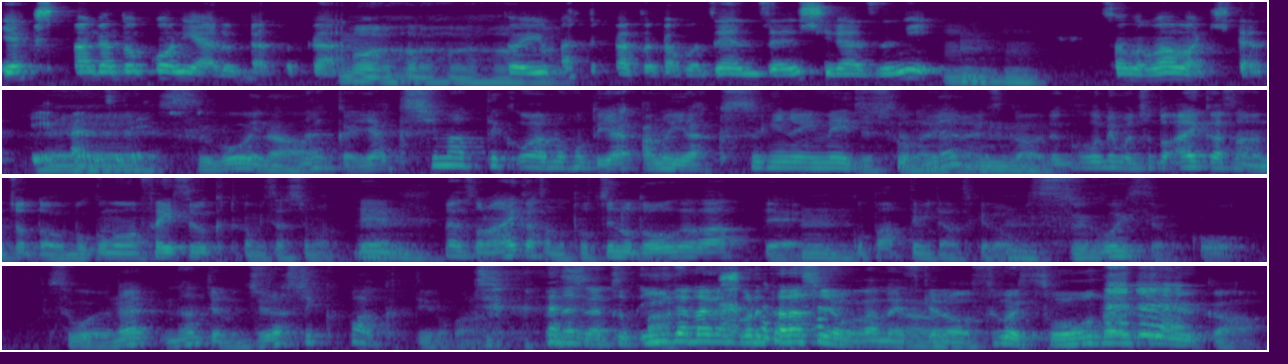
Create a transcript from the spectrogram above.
屋久島がどこにあるかとか、はいはいはいはいどういう場所かとかも全然知らずにうんうん。そのまま来たっていう感じえーです。すごいな。なんか屋久島ってこうあの本当やあの屋久杉のイメージしかないじゃないですか、ねうんでここでもちょっと愛花さんちょっと僕もフェイスブックとか見させてもらって、うん。なんかその愛花さんの土地の動画があって、うん。こうパッて見たんですけど、うん。すごいですよこすごいよね。うなんていうのジュラシック・パークっていうのかな。なんかちょっと言い方がこれ正しいのかわかんないですけど、すごい壮大というか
